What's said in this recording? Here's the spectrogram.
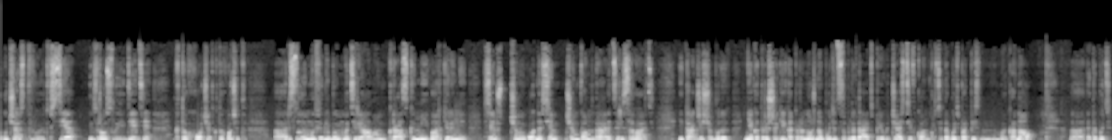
Участвуют все, и взрослые, и дети, кто хочет, кто хочет. А, рисуем мы любым материалом, красками, маркерами, всем чем угодно, всем, чем вам нравится рисовать. И также еще будут некоторые шаги, которые нужно будет соблюдать при участии в конкурсе. Это быть подписанным на мой канал, а, это быть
